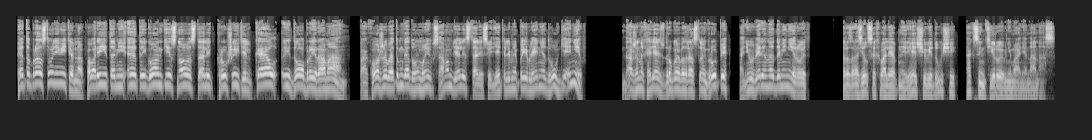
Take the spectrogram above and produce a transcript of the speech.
Это просто удивительно. Фаворитами этой гонки снова стали Крушитель Кэл и Добрый Роман. Похоже, в этом году мы в самом деле стали свидетелями появления двух гениев. Даже находясь в другой возрастной группе, они уверенно доминируют. Разразился хвалебной речью ведущий, акцентируя внимание на нас.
